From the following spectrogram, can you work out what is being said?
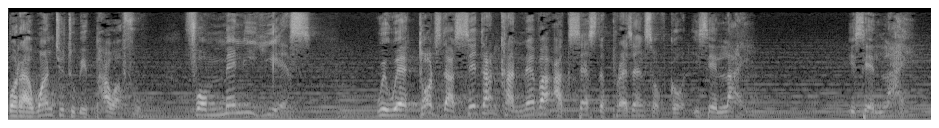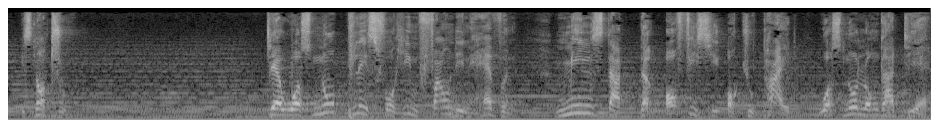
but I want you to be powerful. For many years, we were taught that Satan can never access the presence of God. It's a lie. It's a lie. It's not true. There was no place for him found in heaven means that the office he occupied was no longer there.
